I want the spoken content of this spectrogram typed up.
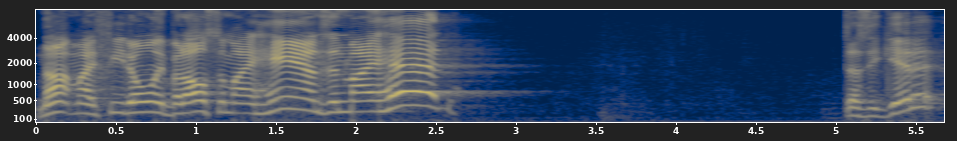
not my feet only, but also my hands and my head. Does he get it?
